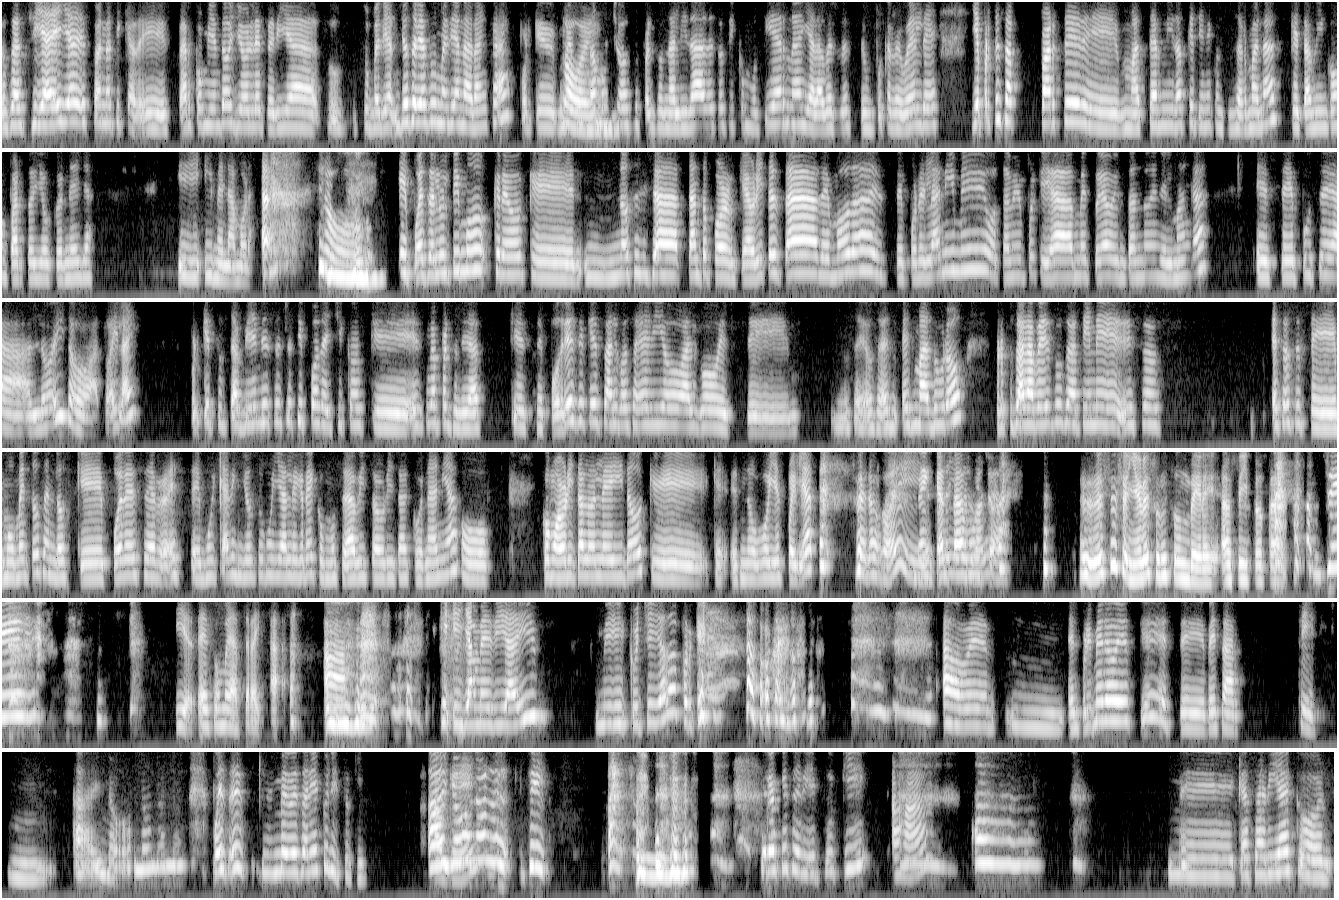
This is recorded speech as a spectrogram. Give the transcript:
o sea, si a ella es fanática de estar comiendo, yo le sería su, su media, yo sería su media naranja, porque me gusta mucho su personalidad, es así como tierna y a la vez este, un poco rebelde. Y aparte esa parte de maternidad que tiene con sus hermanas, que también comparto yo con ella. Y, y me enamora. Y pues el último creo que no sé si sea tanto porque ahorita está de moda este, por el anime o también porque ya me estoy aventando en el manga. Este, puse a Lloyd o a Twilight porque pues también es ese tipo de chicos que es una personalidad que se podría decir que es algo serio, algo, este, no sé, o sea, es, es maduro, pero pues a la vez, o sea, tiene esos esos este, momentos en los que puede ser este, muy cariñoso, muy alegre, como se ha visto ahorita con Anya, o como ahorita lo he leído, que, que no voy a spoilear, pero Ay, me encanta mucho. Ese señor es un tsundere, así total. Sí. Y e- eso me atrae. Ah, Ah, Y, y ya me di ahí mi cuchillada porque ahora no sé. A ver, mm, el primero es que este besar. sí. Mm, Ay, no, no, no, no. Pues es- me besaría con Itsuki. Ay, no, no, no. Sí, creo que sería Itsuki. Ajá. Ah, me casaría con,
